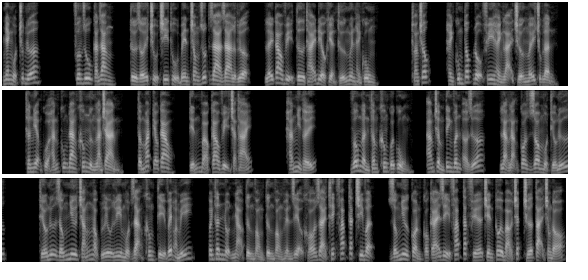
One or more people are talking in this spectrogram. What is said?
Nhanh một chút nữa. Phương du cắn răng, từ giới chủ chi thủ bên trong rút ra ra lực lượng, lấy cao vị tư thái điều khiển thứ nguyên hành cung. Thoáng chốc, hành cung tốc độ phi hành lại chướng mấy chục lần. Thân nhiệm của hắn cũng đang không ngừng lan tràn, tầm mắt kéo cao, tiến vào cao vị trạng thái hắn nhìn thấy. Vô ngần thâm không cuối cùng, ám trầm tinh vân ở giữa lẳng lặng con do một thiếu nữ. Thiếu nữ giống như trắng ngọc lưu ly một dạng không tì vết hoàn mỹ, quanh thân nhộn nhạo từng vòng từng vòng huyền diệu khó giải thích pháp tắc chi vận, giống như còn có cái gì pháp tắc phía trên tôi bảo chất chứa tại trong đó.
